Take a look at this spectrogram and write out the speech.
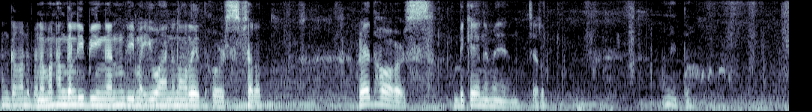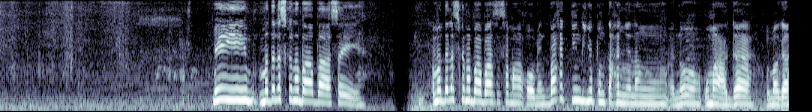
Hanggang ano ba naman, hanggang libingan, hindi maiwanan ng Red Horse. Charot. Red Horse. Buchanan. Charot. Ano ito? May madalas ko nababasa eh. Ang madalas ko nababasa sa mga comment, bakit hindi nyo puntahan yan ng ano, umaga? Umaga.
